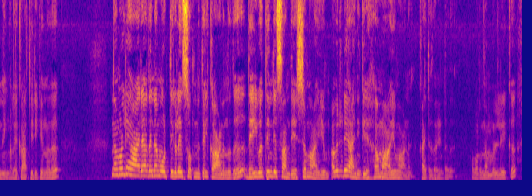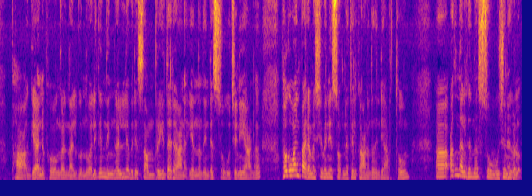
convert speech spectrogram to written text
നിങ്ങളെ കാത്തിരിക്കുന്നത്. നമ്മളുടെ ആരാധനാമൂർത്തികളെ സ്വപ്നത്തിൽ കാണുന്നത് ദൈവത്തിന്റെ സന്ദേശമായും അവരുടെ അനുഗ്രഹമായുമാണ് കരുതേണ്ടത്. അവർ നമ്മളിലേക്ക് ഭാഗ്യാനുഭവങ്ങൾ നൽകുന്നു. അല്ലെങ്കിൽ നിങ്ങളിൽ അവർ സംപ്രീതരാണ് എന്നതിന്റെ സൂചനയാണ് ഭഗവാൻ പരമശിവനെ സ്വപ്നത്തിൽ കാണുന്നതിന്റെ അർത്ഥവും അത് നൽകുന്ന സൂചനകളും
